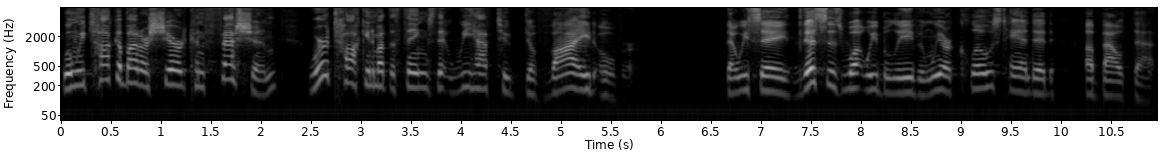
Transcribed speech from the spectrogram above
when we talk about our shared confession, we're talking about the things that we have to divide over. That we say, this is what we believe, and we are closed handed about that.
